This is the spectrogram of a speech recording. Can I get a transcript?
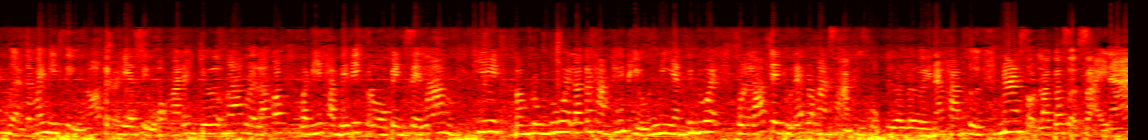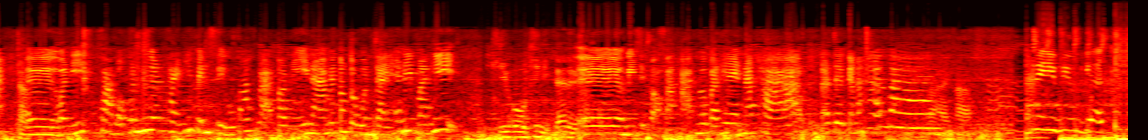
กเหมือนจะไม่มีสิวเนาะแต่เคลียร์สิวออกมาได้เยอะมากเลย แล้วก็วันนี้ทำเบบี้โกลเป็นเซรั่มที่บำรุงด้วยแล้วก็ทำให้ผิวเนียนขึ้นด้วยผลลัพธ์จะอยู่ได้ประมาณ 3-6 เดือนเลยนะคะ คือหน้าสดแล้วก็สดใสนะครับเออวันนี้ฝากบอกเพื่อนๆใครที่เป็นสิวฝ้ากระตอนนี้นะ ไม่ต้องกังวลใจให้รีบมาที่คีโอคลินิกได้เลยเออมี 12 สาขาทั่วประเทศนะคะแล้วเจ อกันนะคะบ๊ายบาย ได้ครับ รีวิวเยอะสุด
